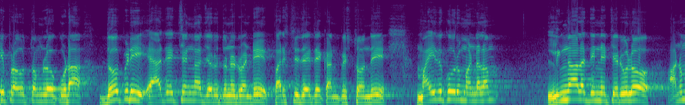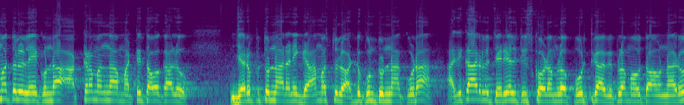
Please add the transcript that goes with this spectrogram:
ఈ ప్రభుత్వంలో కూడా దోపిడీ యాదేచ్ఛంగా జరుగుతున్నటువంటి పరిస్థితి అయితే కనిపిస్తోంది. మైదుకూరు మండలం లింగాల దిన్నె చెరువులో అనుమతులు లేకుండా అక్రమంగా మట్టి తవ్వకాలు జరుపుతున్నారని గ్రామస్తులు అడ్డుకుంటున్నా కూడా అధికారులు చర్యలు తీసుకోవడంలో పూర్తిగా విఫలమవుతా ఉన్నారు.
